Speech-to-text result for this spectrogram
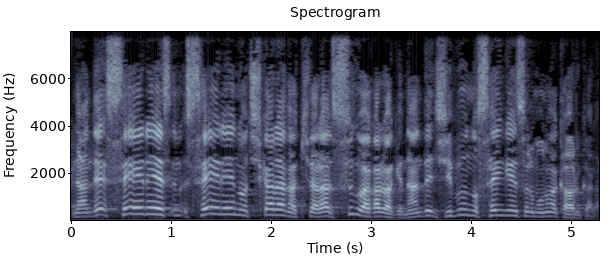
け。なんで精霊、精霊の力が来たらすぐ分かるわけ。なんで自分の宣言するものが変わるから。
